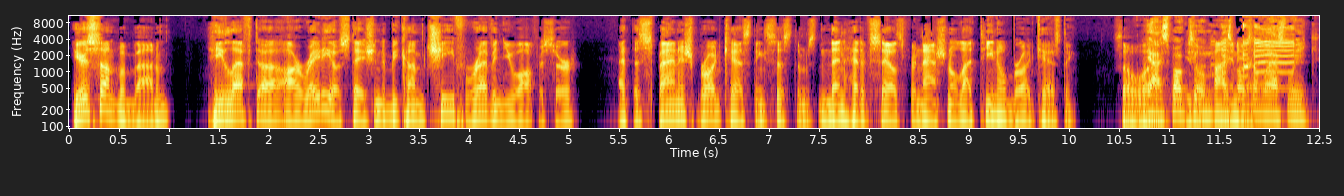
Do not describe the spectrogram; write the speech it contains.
Here's something about him. He left uh, our radio station to become chief revenue officer at the Spanish Broadcasting Systems, and then head of sales for National Latino Broadcasting. So uh, yeah, I spoke to a him. I spoke to him last week.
